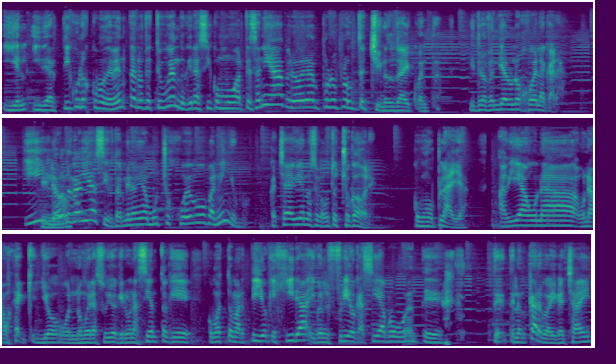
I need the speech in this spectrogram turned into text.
y, el, y de artículos como de venta no te estoy viendo, que era así como artesanía, pero eran puros productos chinos, tú te das cuenta. Y te los vendían un ojo de la cara. Y ¿Y lo otro que había, sí, también había muchos juegos para niños, po. ¿cachai? Había, no sé, autos chocadores, como playa. Había una, una yo, me era suyo, que era un asiento que, como esto martillo que gira y con el frío que hacía, pues, te, te, te lo encargo ahí, ¿cachai?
